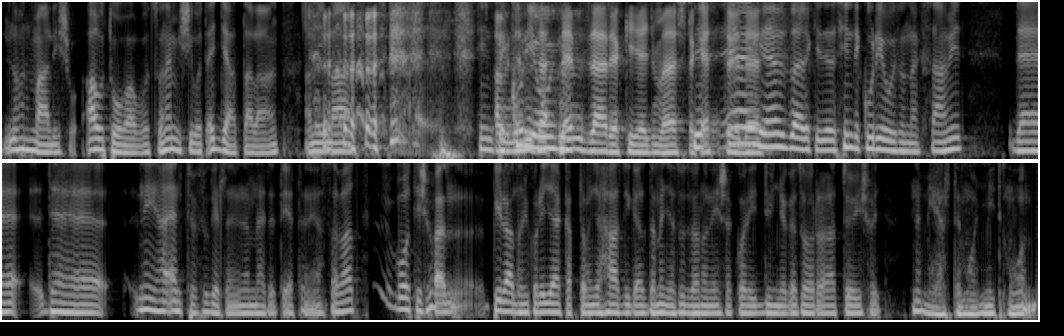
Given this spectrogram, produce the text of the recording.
normális autóval volt szó, szóval nem is volt egyáltalán, ami már szinte ami kuriózum. Nem, zár, nem zárja ki egymást a kettő, de... Nem zárja ki, de szinte kuriózumnak számít, de, de néha entől függetlenül nem lehetett érteni a szavát. Volt is olyan pillanat, amikor így elkaptam, hogy a házigazda megy az udvaron, és akkor így dünnyög az orra alatt ő is, hogy nem értem, hogy mit mond.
